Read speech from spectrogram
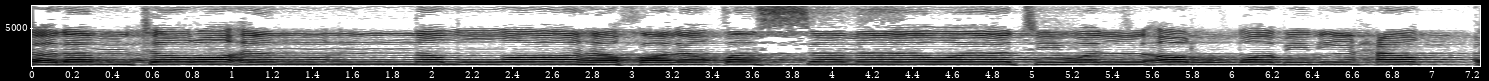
ألم تر أن الله خلق السماوات والأرض بالحق؟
